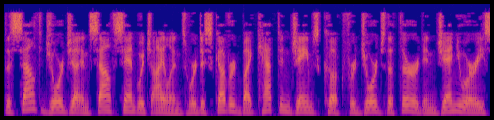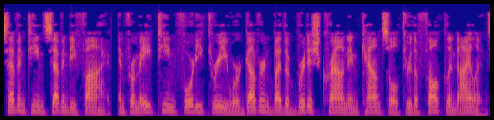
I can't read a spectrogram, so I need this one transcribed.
The South Georgia and South Sandwich Islands were discovered by Captain James Cook for George III in January 1775, and from 1843 were governed by the British Crown in Council through the Falkland Islands,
